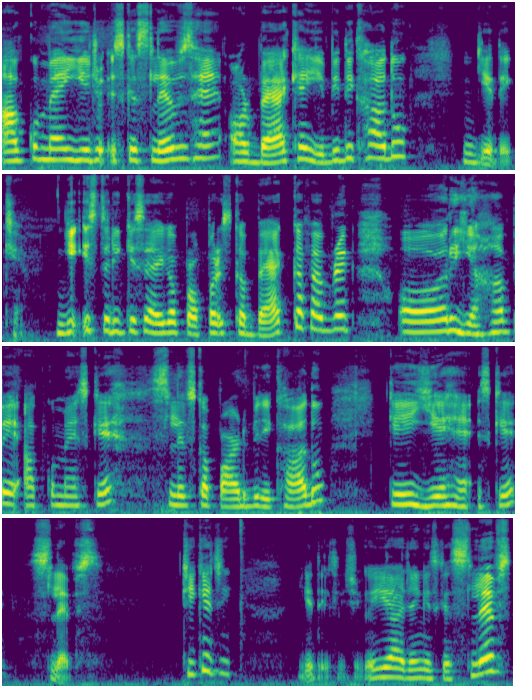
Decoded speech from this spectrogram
आपको मैं ये जो इसके स्लीव्स हैं और बैक है, ये भी दिखा दूँ। ये देखें, ये इस तरीके से आएगा प्रॉपर इसका बैक का फैब्रिक और यहाँ पे आपको मैं इसके स्लीव्स का पार्ट भी दिखा दूँ कि ये हैं इसके स्लीव्स ठीक है जी? ये देख लीजिएगा, ये आ जाएँगे इसके स्लीव्स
